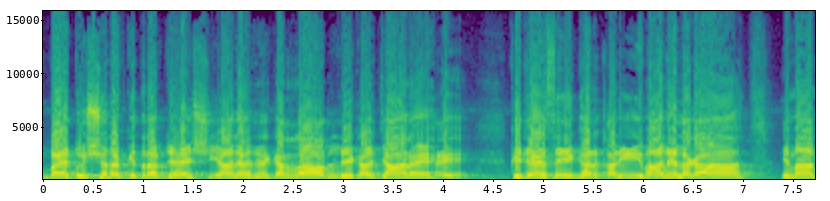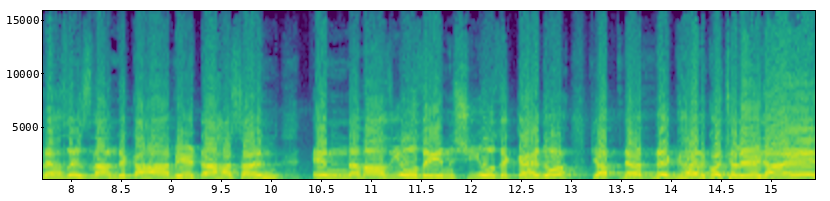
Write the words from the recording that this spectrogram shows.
बैतुशरफ की तरफ़ जो है, शिया ने हजर कर्रार लेकर जा रहे हैं कि जैसे ही घर करीब आने लगा, इमाम हसन इस्लाम ने कहा, बेटा हसन इन नमाजियों से, इन शियों से कह दो कि अपने अपने घर को चले जाएँ।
